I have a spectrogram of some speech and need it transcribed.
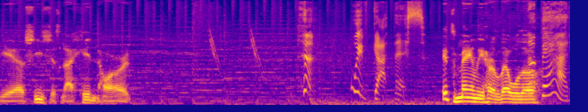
Yeah, she's just not hitting hard. We've got this. It's mainly her level though. Not bad.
